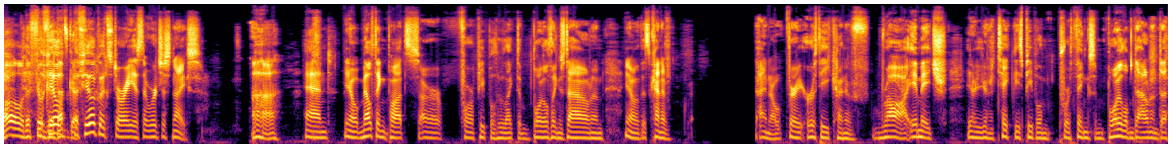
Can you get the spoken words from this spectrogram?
Oh, they feel the good. feel, That's good. The feel good story is that we're just nice, Uh huh. and you know, melting pots are for people who like to boil things down, and you know, this kind of I don't know, very earthy kind of raw image. You know, you're going to take these people and poor things and boil them down and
